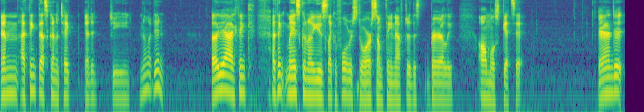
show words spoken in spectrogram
and I think that's gonna take energy. No, it didn't. Oh yeah, I think I think May's gonna use like a full restore or something after this barely almost gets it. And it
